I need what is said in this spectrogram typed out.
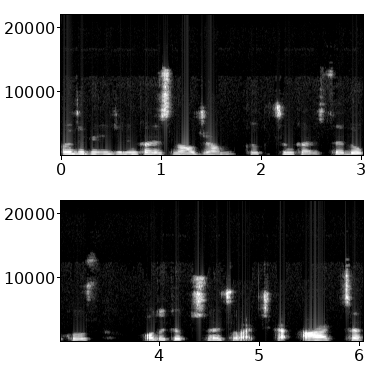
Önce birincinin karesini alacağım. Kök 3'ün karesi 9. O da kök dışına 3 olarak çıkar. Artı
